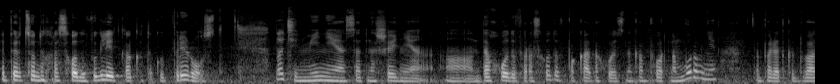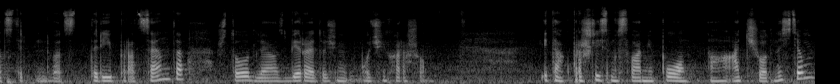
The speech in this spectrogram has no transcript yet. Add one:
операционных расходов выглядит как такой прирост. Но, тем не менее, соотношение э, доходов и расходов пока находится на комфортном уровне, там порядка 20-23%, что для Сбера это очень, очень хорошо. Итак, прошлись мы с вами по а, отчетностям.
